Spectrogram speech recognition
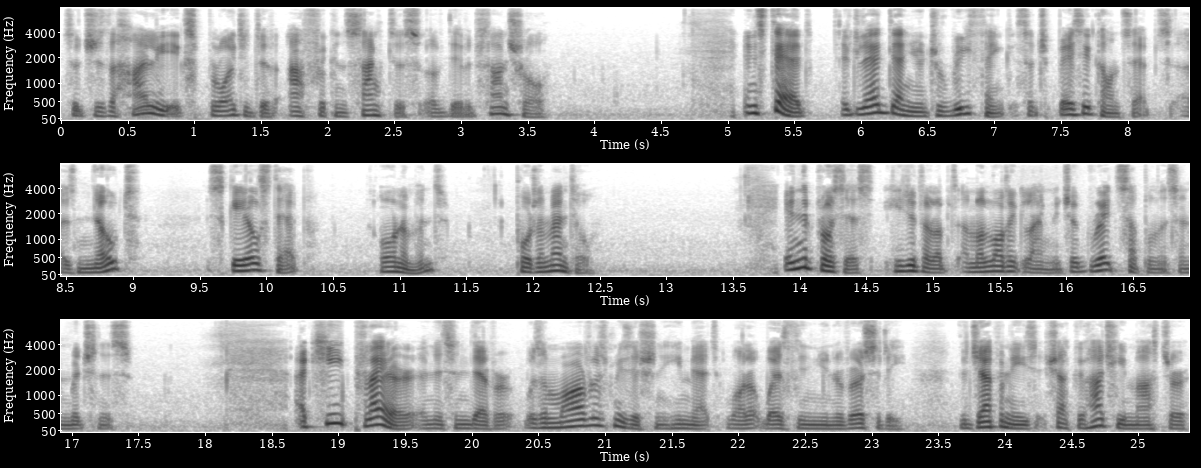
such as the highly exploitative African Sanctus of David Fanshawe. Instead, it led Denyer to rethink such basic concepts as note, scale step, ornament, portamento. In the process, he developed a melodic language of great suppleness and richness. A key player in this endeavour was a marvellous musician he met while at Wesleyan University, the Japanese shakuhachi master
